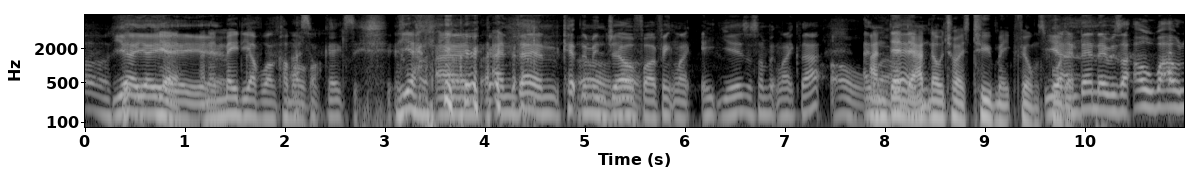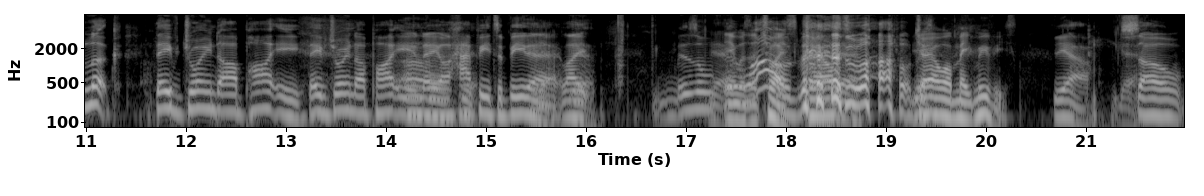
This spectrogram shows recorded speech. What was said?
Oh, Yeah, yeah, yeah, yeah, yeah. And then made the other one come That's over. okay. Yeah. and, and then kept them Oh, in jail no. for I think like eight years or something like that. Oh, And and then they had no choice to make films for Yeah, them. and then they was like, oh wow, look, they've joined our party. They've joined our party, and they Oh, are shit. happy to be there. Yeah, like yeah. it was a, Yeah. It was a choice. it was wild. JL will make movies. Yeah. Yeah. So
